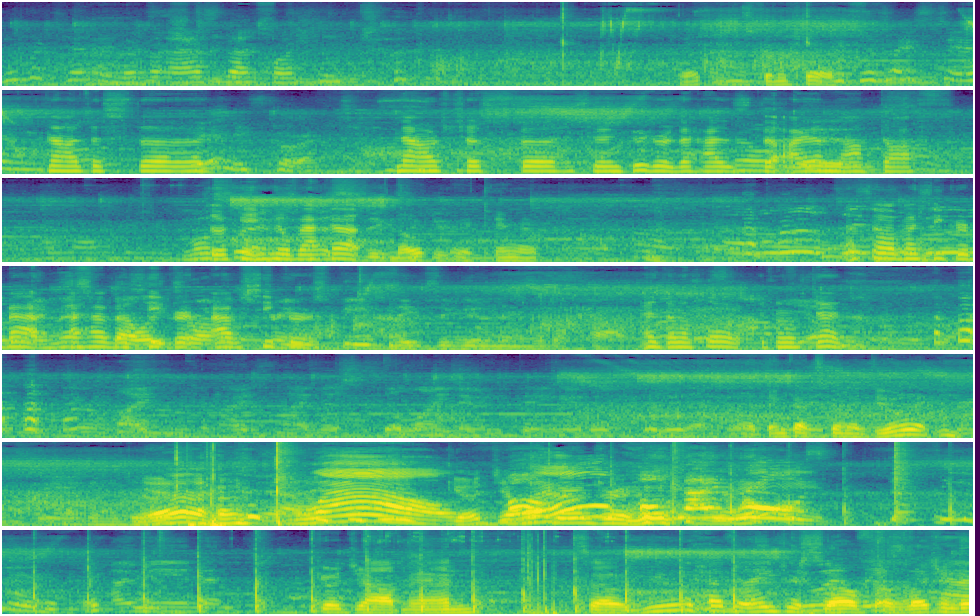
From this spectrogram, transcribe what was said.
You pretend I never asked that question. Yep, it's gonna kill. Because I stand Now just the now it's just the Hisuian Goodra that has the item knocked off. So it can't heal back up. Nope, it can't. I still have my secret bat. I have a secret. I have a secret. Speed Zigzagoon and Little Pop. And it's almost low. It's almost dead. Do that. I think that's gonna do it. Yeah. Wow. Good job, Well, Andrew. great. Succeeded. I mean, Good job, man. So you have earned yourself a least legendary.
